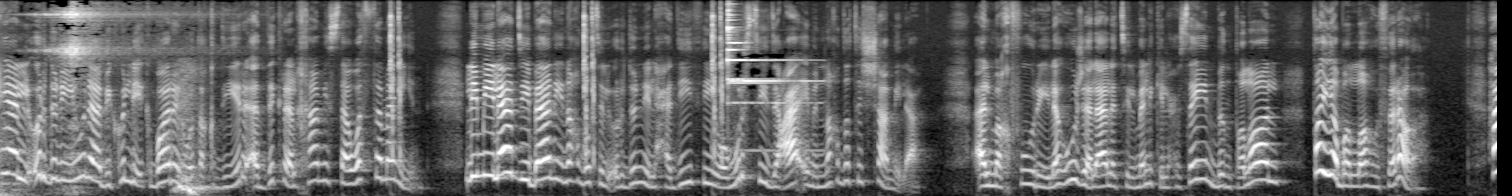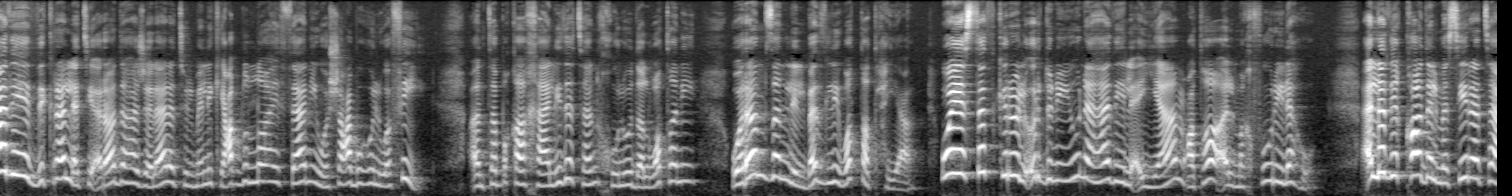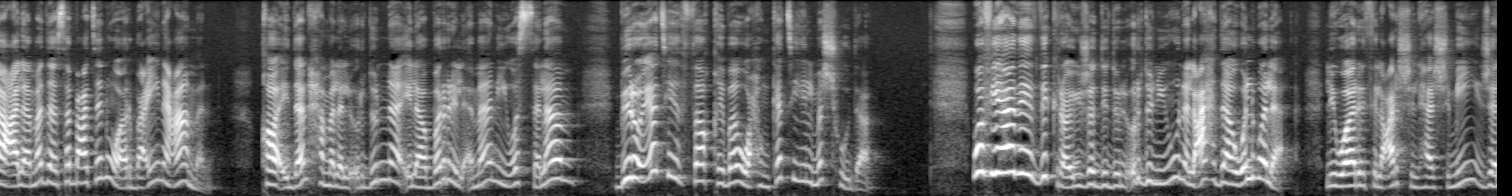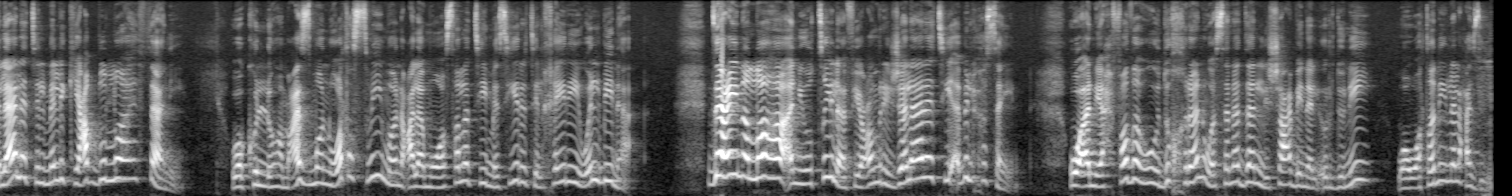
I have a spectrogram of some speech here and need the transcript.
أحيا الأردنيون بكل إكبار وتقدير الذكرى الخامسة والثمانين لميلاد باني نهضة الأردن الحديث ومرسي دعائم النهضة الشاملة. المغفور له جلالة الملك الحسين بن طلال طيب الله ثراه. هذه الذكرى التي أرادها جلالة الملك عبد الله الثاني وشعبه الوفي أن تبقى خالدة خلود الوطن ورمزا للبذل والتضحية. ويستذكر الأردنيون هذه الأيام عطاء المغفور له الذي قاد المسيرة على مدى 47 عاما. قائدا حمل الأردن إلى بر الأمان والسلام برؤيته الثاقبة وحنكته المشهودة. وفي هذه الذكرى يجدد الأردنيون العهد والولاء لوارث العرش الهاشمي جلالة الملك عبد الله الثاني وكلهم عزم وتصميم على مواصلة مسيرة الخير والبناء. دعينا الله أن يطيل في عمر جلالة أبي الحسين وأن يحفظه دخرا وسندا لشعبنا الأردني ووطننا العزيز.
